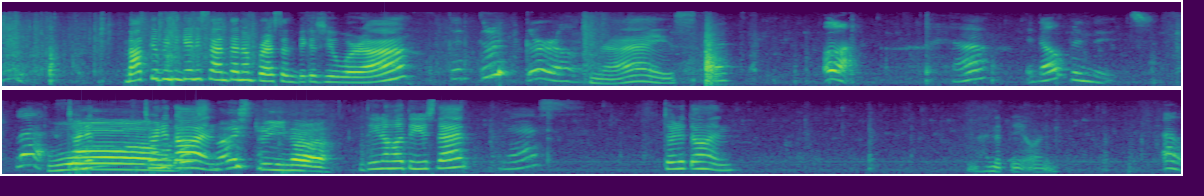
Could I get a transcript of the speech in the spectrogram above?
Ooh. Bakit ka binigyan ni Santa ng present? Because you were a... Good, good girl. Nice. But, look. Huh? It opened it. Look. Turn it- Wow, turn it that's on. nice, Trina. Do you know how to use that? Yes. Turn it on. Hanap niya on. Oh.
